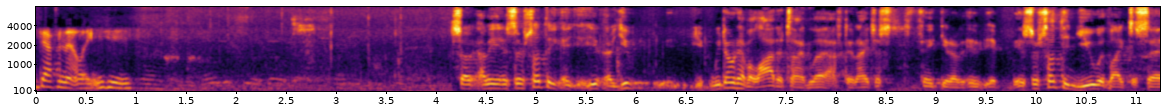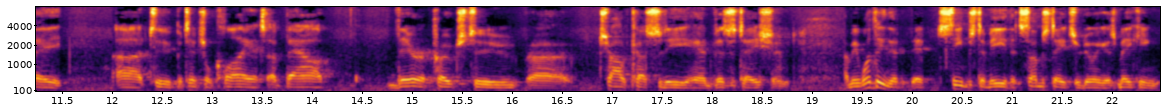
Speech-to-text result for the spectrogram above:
Definitely. Mm-hmm. So, I mean, is there something you know? You, you, we don't have a lot of time left, and I just think you know, is there something you would like to say uh, to potential clients about their approach to uh, child custody and visitation? I mean, one thing that it seems to me that some states are doing is making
